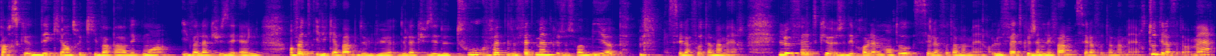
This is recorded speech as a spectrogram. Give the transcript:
Parce que dès qu'il y a un truc qui va pas avec moi, il va l'accuser elle. En fait, il est capable de, lui, de l'accuser de tout. En fait, le fait même que je sois myope, c'est la faute à ma mère. Le fait que j'ai des problèmes mentaux, c'est la faute à ma mère. Le fait que j'aime les femmes, c'est la faute à ma mère. Tout est la faute à ma mère.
